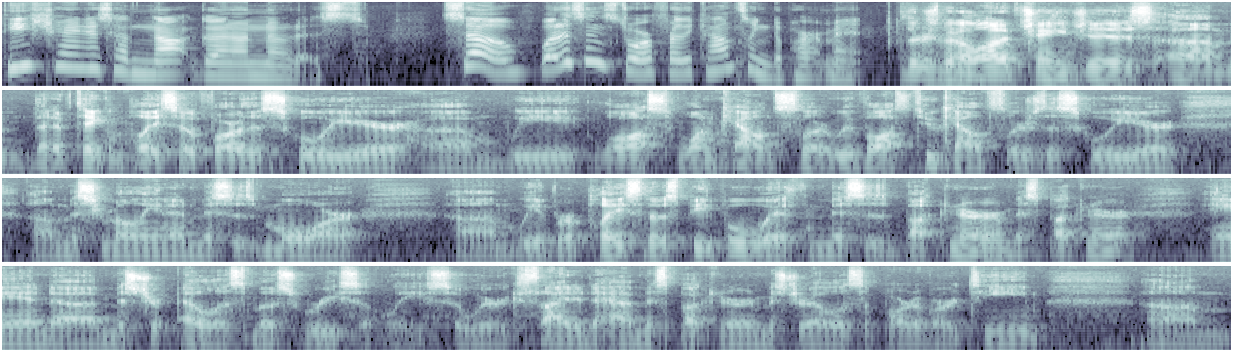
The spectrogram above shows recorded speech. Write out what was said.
these changes have not gone unnoticed. So, what is in store for the counseling department? There's been a lot of changes um, that have taken place so far this school year. Um, we lost one counselor. We've lost two counselors this school year, um, Mr. Molina and Mrs. Moore. Um, we have replaced those people with Mrs. Buckner, Miss Buckner, and uh, Mr. Ellis most recently. So we're excited to have Miss Buckner and Mr. Ellis a part of our team. Um,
